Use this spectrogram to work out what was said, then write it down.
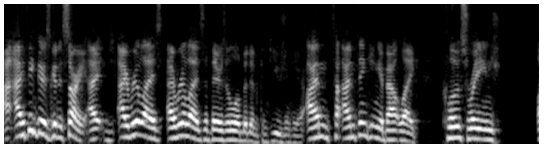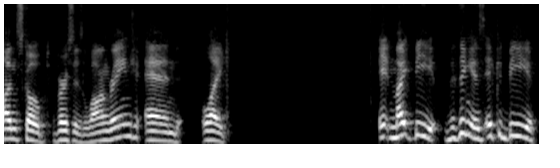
I, think there's gonna. Sorry, I I realize I realize that there's a little bit of confusion here. I'm t- I'm thinking about like close range, unscoped versus long range, and like it might be. The thing is, it could be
